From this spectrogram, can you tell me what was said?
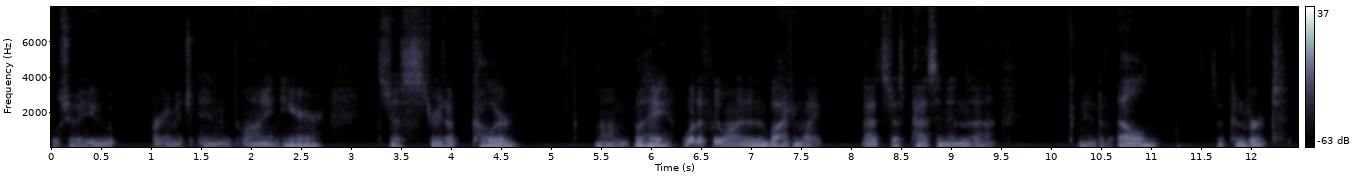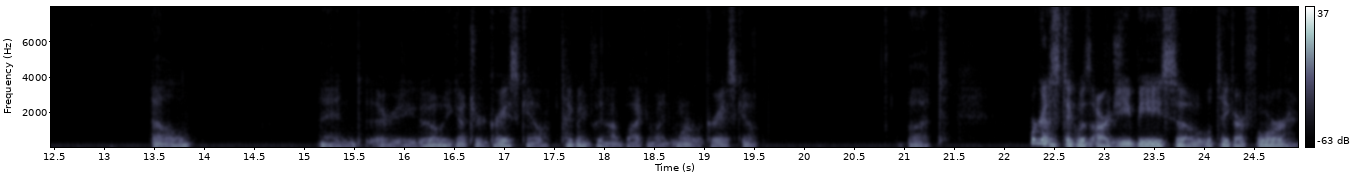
will show you our image in line here. It's just straight up color. Um, but hey what if we wanted it in black and white that's just passing in the command of L. So convert L. And there you go. You got your grayscale. Technically not black and white, more of a grayscale. But we're going to stick with RGB. So we'll take our four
